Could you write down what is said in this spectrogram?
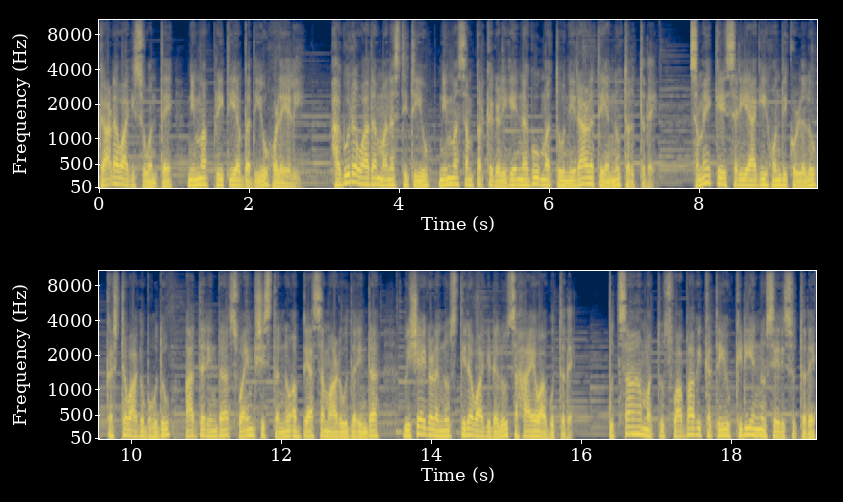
ಗಾಢವಾಗಿಸುವಂತೆ ನಿಮ್ಮ ಪ್ರೀತಿಯ ಬದಿಯು ಹೊಳೆಯಲಿ. ಹಗುರವಾದ ಮನಸ್ಥಿತಿಯು ನಿಮ್ಮ ಸಂಪರ್ಕಗಳಿಗೆ ನಗು ಮತ್ತು ನಿರಾಳತೆಯನ್ನು ತರುತ್ತದೆ. ಸಮಯಕ್ಕೆ ಸರಿಯಾಗಿ ಹೊಂದಿಕೊಳ್ಳಲು ಕಷ್ಟವಾಗಬಹುದು, ಆದ್ದರಿಂದ ಸ್ವಯಂ ಶಿಸ್ತನ್ನು ಅಭ್ಯಾಸ ಮಾಡುವುದರಿಂದ ವಿಷಯಗಳನ್ನು ಸ್ಥಿರವಾಗಿಡಲು ಸಹಾಯವಾಗುತ್ತದೆ. ಉತ್ಸಾಹ ಮತ್ತು ಸ್ವಾಭಾವಿಕತೆಯು ಕಿಡಿಯನ್ನು ಸೇರಿಸುತ್ತದೆ,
